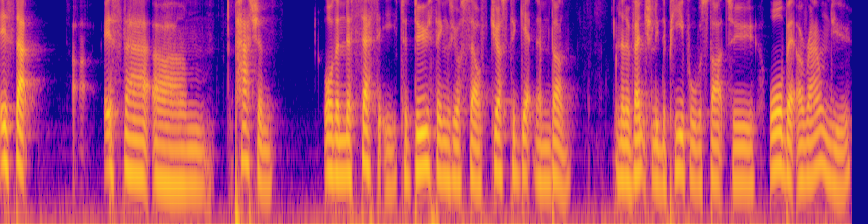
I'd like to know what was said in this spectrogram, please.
it's that it's that um passion or the necessity to do things yourself just to get them done. And then eventually the people will start to orbit around you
